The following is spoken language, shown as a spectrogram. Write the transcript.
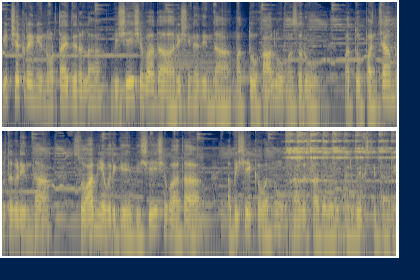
ವೀಕ್ಷಕರೇ, ನೀವು ನೋಡ್ತಾ ಇದ್ದೀರಲ್ಲ, ವಿಶೇಷವಾದ ಅರಿಶಿನದಿಂದ ಮತ್ತು ಹಾಲು ಮೊಸರು ಮತ್ತು ಪಂಚಾಮೃತಗಳಿಂದ ಸ್ವಾಮಿಯವರಿಗೆ ವಿಶೇಷವಾದ ಅಭಿಷೇಕವನ್ನು ನಾಗಸಾಧುಗಳು ನೆರವೇರಿಸಿದ್ದಾರೆ.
